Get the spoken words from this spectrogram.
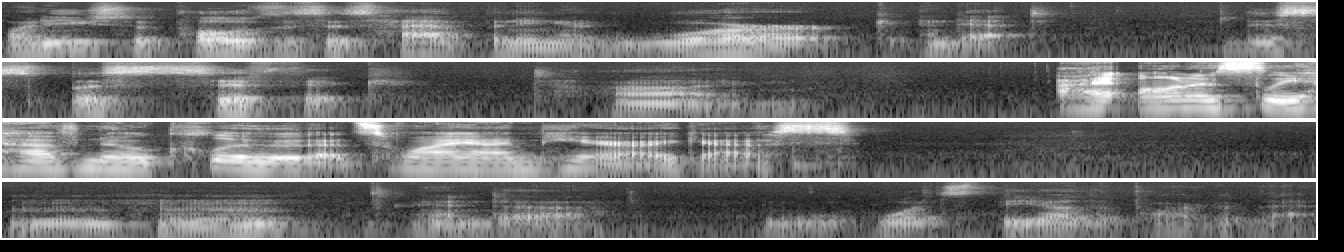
Why do you suppose this is happening at work and at this specific time? I honestly have no clue. That's why I'm here, I guess. Mm-hmm. And uh, what's the other part of that?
